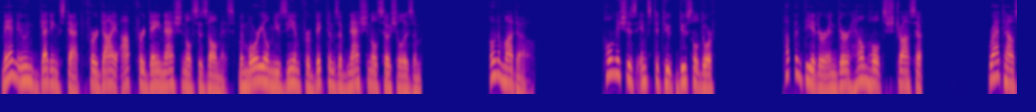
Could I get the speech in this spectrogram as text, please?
Mann und Gedenkstätte für die Opfer des Nationalsozialismus Memorial Museum for Victims of National Socialism. Onomato. Polnisches Institut Düsseldorf. Puppentheater in der Helmholtzstraße. Rathaus.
